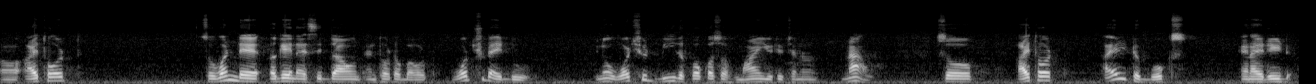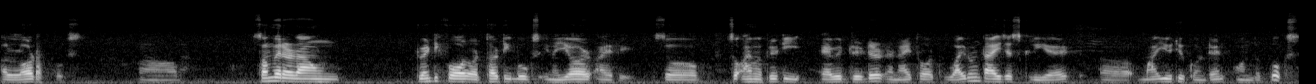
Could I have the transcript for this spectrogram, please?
uh, I thought. So one day again I sit down and thought about what should I do. You know what should be the focus of my YouTube channel now. So I thought I read books and I read a lot of books. Uh, somewhere around 24 or 30 books in a year I read. So, so I'm a pretty avid reader and I thought why don't I just create uh, my YouTube content on the books.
